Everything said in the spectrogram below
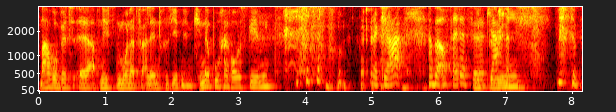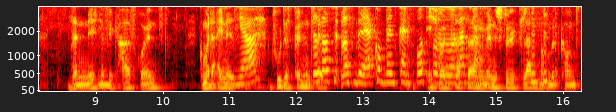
Maro wird äh, ab nächsten Monat für alle Interessierten ein Kinderbuch herausgeben. Na klar, haben wir auch Zeit dafür. mit klar. Sein nächster Fäkalfreund. Guck mal, der eine ist. Ja. Du, das Das könnten. ist das, drei- was, was hinterherkommt, wenn es kein Furz ich wollte gerade sagen, wenn ein Stück Land noch mitkommt.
